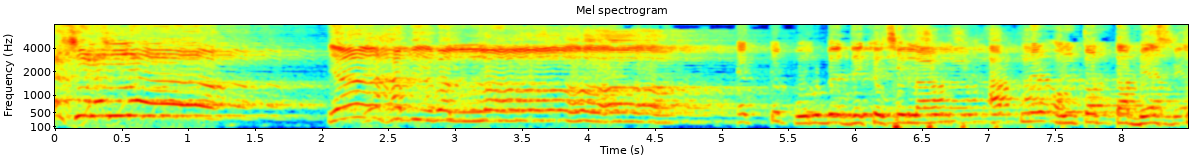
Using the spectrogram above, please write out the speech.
রাসূলুল্লাহ, ইয়া হাবিবাল্লাহ। একটু পূর্বে দেখেছিলাম, আপনার অন্তরটা ব্যস্ত,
